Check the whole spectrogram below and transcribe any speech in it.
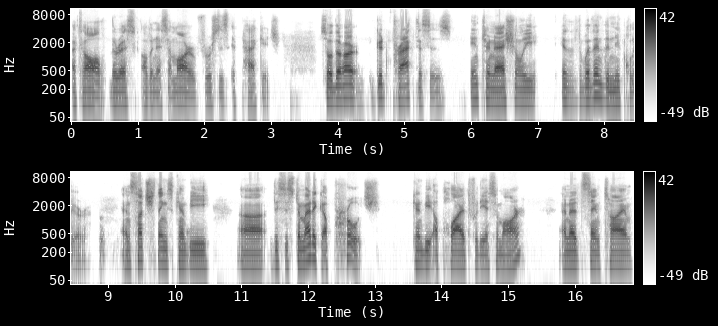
at all the risk of an SMR versus a package. So there are good practices internationally within the nuclear, and such things can be uh, the systematic approach can be applied for the SMR. And at the same time,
